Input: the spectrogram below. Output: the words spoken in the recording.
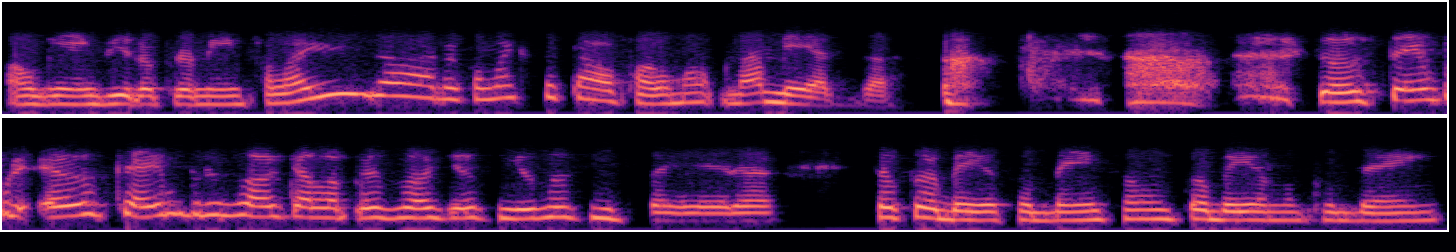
alguém vira para mim e fala: "Ei, Dora, como é que você tá?" Eu falo: "Na merda". então, eu sempre, eu sempre sou aquela pessoa que assim, eu sou sincera. Se eu tô bem, eu tô bem. Se eu não tô bem, eu não tô bem.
